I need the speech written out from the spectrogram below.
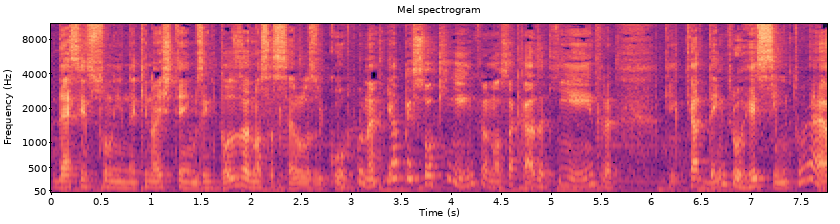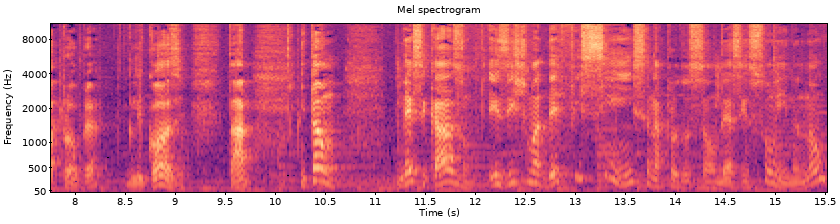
dessa insulina que nós temos em todas as nossas células do corpo, né? E a pessoa que entra na nossa casa, que entra, que, que adentra o recinto é a própria glicose, tá? Então, nesse caso, existe uma deficiência na produção dessa insulina. Não,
